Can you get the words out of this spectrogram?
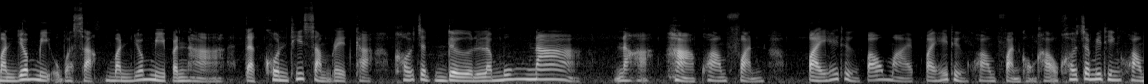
มันย่อมมีอุปสรรค มันย่อมมีปัญหา แต่คนที่สำเร็จค่ะ เขาจะเดินและมุ่งหน้านะคะ หาความฝัน ไปให้ถึงเป้าหมายไปให้ถึงความฝันของเขา เขาจะไม่ทิ้งความ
